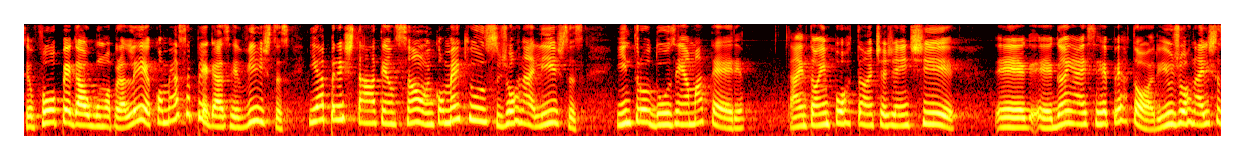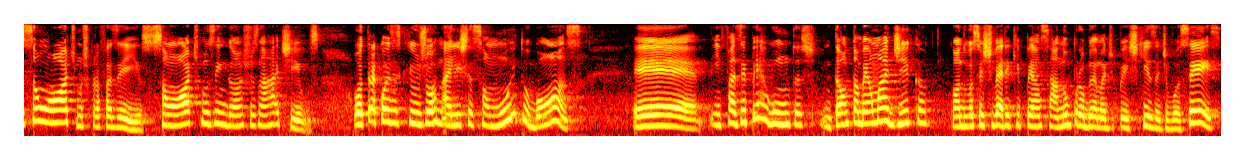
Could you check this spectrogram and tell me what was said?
Se eu for pegar alguma para ler, começa a pegar as revistas e a prestar atenção em como é que os jornalistas introduzem a matéria. Tá? Então é importante a gente é, é, ganhar esse repertório. E os jornalistas são ótimos para fazer isso, são ótimos em ganchos narrativos. Outra coisa que os jornalistas são muito bons é em fazer perguntas. Então também é uma dica, quando vocês tiverem que pensar no problema de pesquisa de vocês,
